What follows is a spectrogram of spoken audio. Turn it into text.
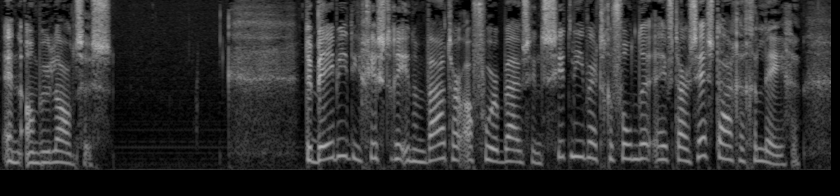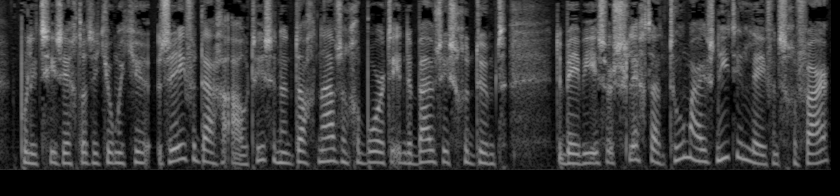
en ambulances. De baby die gisteren in een waterafvoerbuis in Sydney werd gevonden, heeft daar zes dagen gelegen. De politie zegt dat het jongetje zeven dagen oud is en een dag na zijn geboorte in de buis is gedumpt. De baby is er slecht aan toe, maar is niet in levensgevaar.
